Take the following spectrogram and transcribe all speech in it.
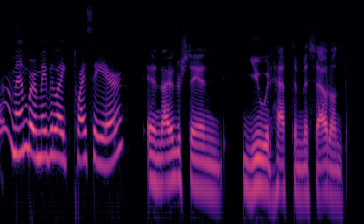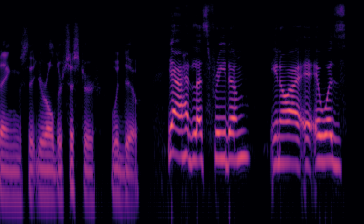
I don't remember, maybe like twice a year. And I understand you would have to miss out on things that your older sister would do. Yeah, I had less freedom. You know, I, it was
